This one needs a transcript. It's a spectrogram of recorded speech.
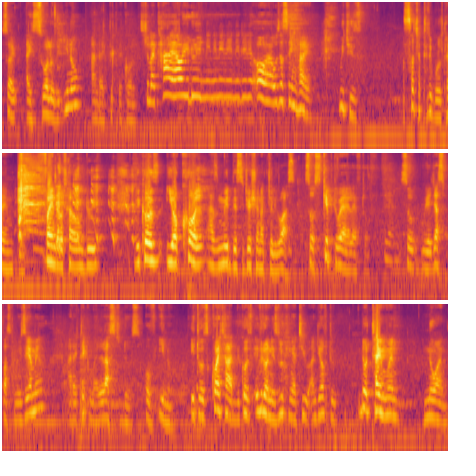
So I, I swallow the Eno and I pick the call. She's like, Hi, how are you doing? Oh, I was just saying hi. Which is such a terrible time to find out how I'm doing. Because your call has made the situation actually worse. So skipped where I left off. Yeah. So we are just past Museum Hill and I take my last dose of Eno. It was quite hard because everyone is looking at you and you have to, you know, time when no one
